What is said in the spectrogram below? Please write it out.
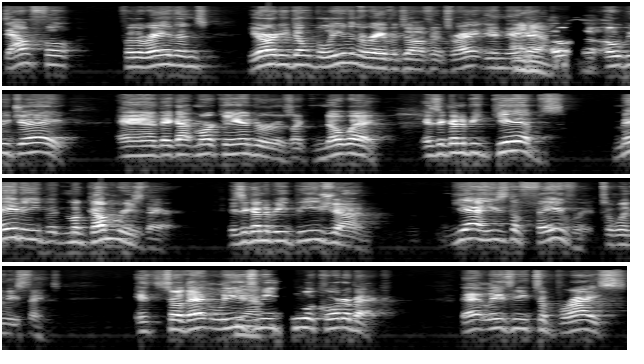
Doubtful for the Ravens. You already don't believe in the Ravens offense, right? And they I got o- uh, OBJ and they got Mark Andrews. Like, no way. Is it going to be Gibbs? Maybe, but Montgomery's there. Is it going to be Bijan? Yeah, he's the favorite to win these things. It's, so that leads Yeah. me to a quarterback. That leads me to Bryce,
